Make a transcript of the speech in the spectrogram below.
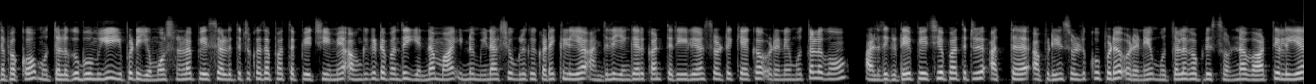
இந்த பக்கம் முத்தலகு பூமியை இப்படி எமோஷனலாக பேசி அழுதுட்டு இருக்கதை பார்த்த பேச்சியுமே அவங்க கிட்ட வந்து என்னம்மா இன்னும் மீனாட்சி உங்களுக்கு கிடைக்கலையா? அஞ்சலி எங்க இருக்கான்னு தெரியலையான்னு சொல்லிட்டு கேட்க உடனே முத்தலகம் அழுதுகிட்டே பேச்சியை பார்த்துட்டு அத்தை அப்படின்னு சொல்லிட்டு கூப்பிட உடனே முத்தலகு அப்படி சொன்ன வார்த்தையிலேயே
